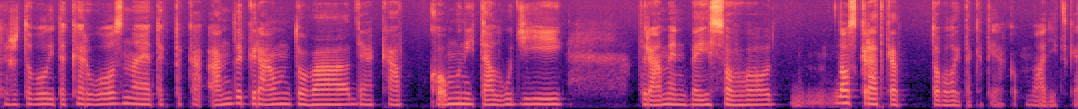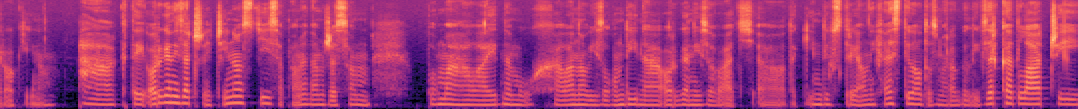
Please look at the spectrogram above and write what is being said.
Takže to boli také rôzne, tak taká undergroundová nejaká komunita ľudí, drum and bassovo, no skrátka to boli také tie ako mladické roky. No. A k tej organizačnej činnosti sa pamätám, že som pomáhala jednému chalanovi z Londýna organizovať uh, taký industriálny festival, to sme robili v Zrkadláči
